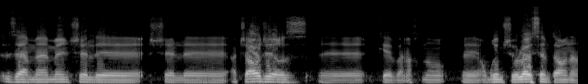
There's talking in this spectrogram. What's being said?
זה המאמן כן. של הצ'ארג'רס, כן, ואנחנו אומרים שהוא לא יסיים את העונה.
